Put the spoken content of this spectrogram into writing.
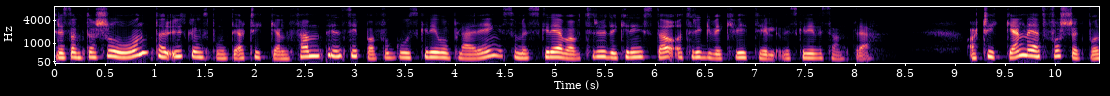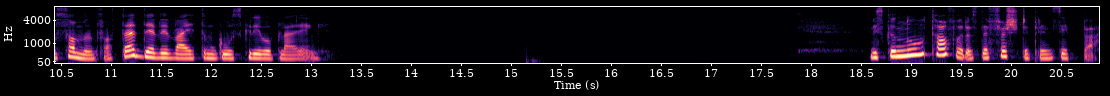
Presentasjonen tar utgangspunkt i artikkelen Fem prinsipper for god skriveopplæring, som er skrevet av Trude Kringstad og Trygve Kvithyll ved Skrivesenteret. Artikkelen er et forsøk på å sammenfatte det vi vet om god skriveopplæring. Vi skal nå ta for oss det første prinsippet.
